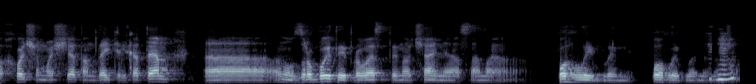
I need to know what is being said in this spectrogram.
е, хочемо ще там декілька тем ну, зробити і провести навчання саме поглиблене, поглиблене навчання.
